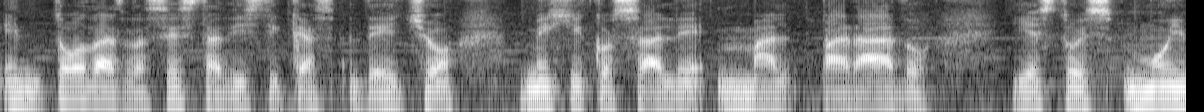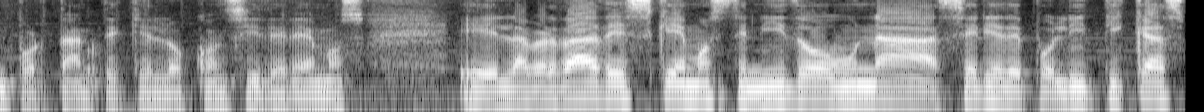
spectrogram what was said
En todas las estadísticas, de hecho, México sale mal parado y esto es muy importante que lo consideremos. Eh, la verdad es que hemos tenido una serie de políticas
